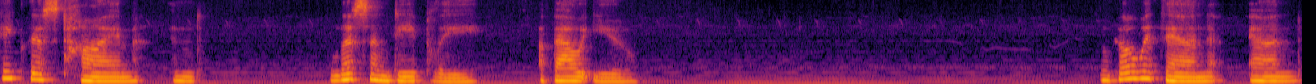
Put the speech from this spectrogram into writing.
take this time and listen deeply about you. And go within and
